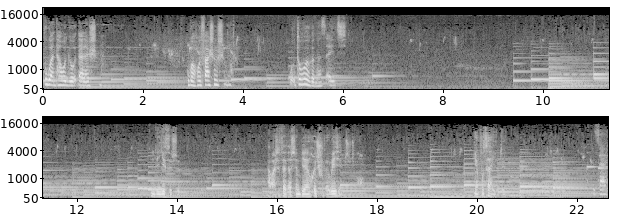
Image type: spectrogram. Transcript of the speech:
不管他会给我带来什么，不管会发生什么，我都会跟他在一起。意思是，哪怕是在他身边会处在危险之中，你也不在意，对吗？不在意，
